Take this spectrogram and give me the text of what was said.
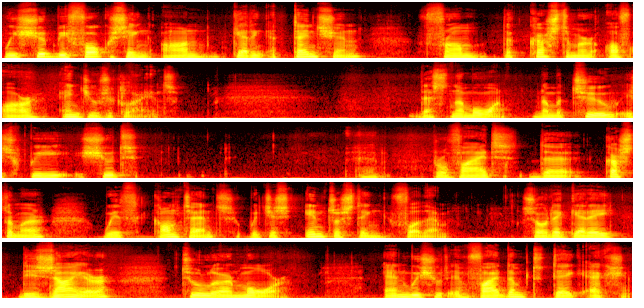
we should be focusing on getting attention from the customer of our end user client. That's number one. Number two is we should uh, provide the customer with content which is interesting for them so they get a desire to learn more. And we should invite them to take action.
